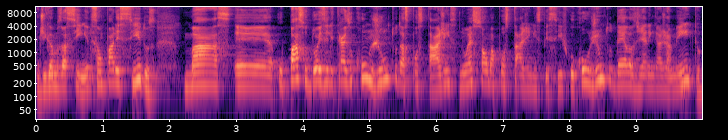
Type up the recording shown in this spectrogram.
digamos assim, eles são parecidos, mas é, o passo 2 ele traz o conjunto das postagens, não é só uma postagem específica, o conjunto delas gera engajamento.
